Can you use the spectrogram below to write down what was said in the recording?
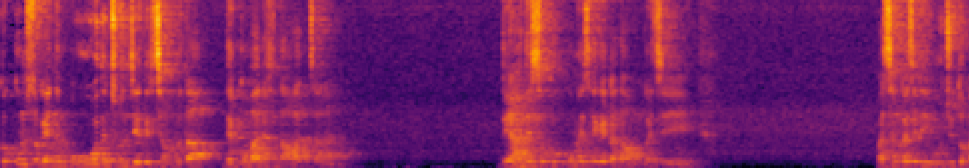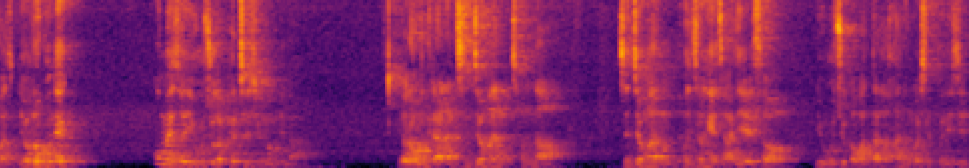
그 꿈속에 있는 모든 존재들이 전부 다 내 꿈 안에서 나왔잖아요. 내 안에서 그 꿈의 세계가 나온 거지. 마찬가지로 이 우주도 여러분의 꿈에서 이 우주가 펼쳐진 겁니다. 여러분이라는 진정한 참나, 진정한 본성의 자리에서 이 우주가 왔다가 가는 것일 뿐이지.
